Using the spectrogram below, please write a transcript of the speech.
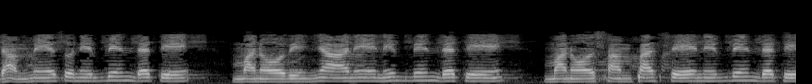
ධම්මේසු නිබ්බෙන්දති මනෝ විඥානේ නිබ්බෙන්දති මනෝ සම්පස්සේ නිබ්බෙන්දති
